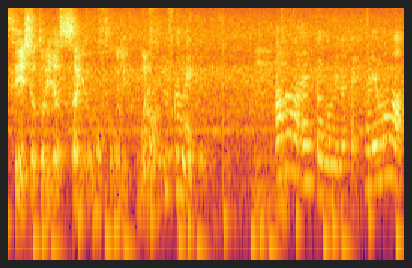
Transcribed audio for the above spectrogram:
精子を取り出す作業もそこに含まれてる、含めてですうん。ああえっとごめんなさい。それは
